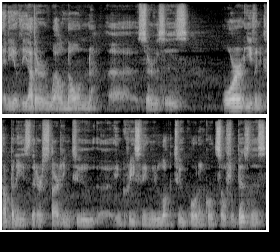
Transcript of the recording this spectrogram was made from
any of the other well-known uh, services, or even companies that are starting to uh, increasingly look to quote-unquote social business,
